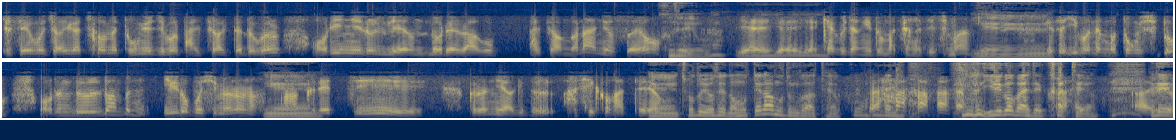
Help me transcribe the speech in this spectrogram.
글쎄요, 뭐 저희가 처음에 동요집을 발표할 때도 그걸 어린이를 위한 노래라고 발표한 건 아니었어요. 그래요. 예, 예, 예. 음. 개구장이도 마찬가지지만. 예. 그래서 이번에 뭐 동시도 어른들도 한번 읽어보시면은, 예. 아, 그랬지. 그런 이야기들 하실 것 같아요. 예, 저도 요새 너무 때가 묻은 것 같아갖고 한번 한번 읽어봐야 될 것 같아요. 근데.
